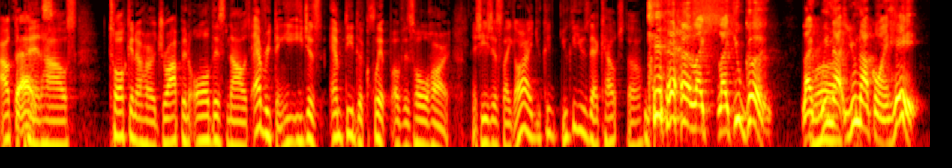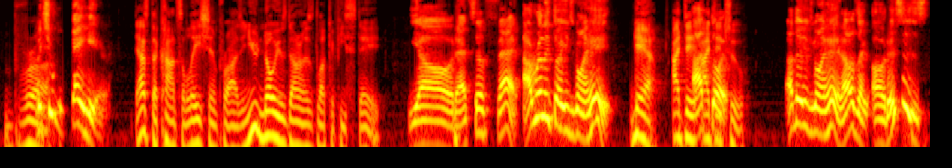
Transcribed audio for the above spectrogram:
out the Facts. penthouse, talking to her, dropping all this knowledge, everything. He, he just emptied the clip of his whole heart, and she's just like, "All right, you could you could use that couch though, Yeah, like like you good. Like we not you not going to hit, bro." but you can stay here. That's the consolation prize, and you know he was down on his luck if he stayed. Yo, that's a fact. I really thought he was going to hit. Yeah, I did. I I, thought- did too. I thought he was going to hit. I was like, oh, this is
